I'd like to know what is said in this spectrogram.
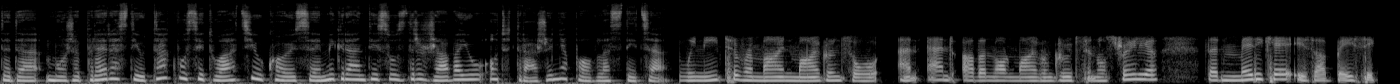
te da može prerasti u takvu situaciju u kojoj se migranti suzdržavaju od traženja povlastica. We need to remind migrants or and, and other non-migrant groups in Australia that Medicare is our basic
